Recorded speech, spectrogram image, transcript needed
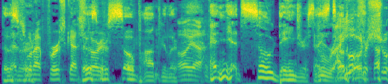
those That's were when I first got those started. Those were so popular. Oh, yeah. and yet so dangerous. I Right? oh, for sure.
